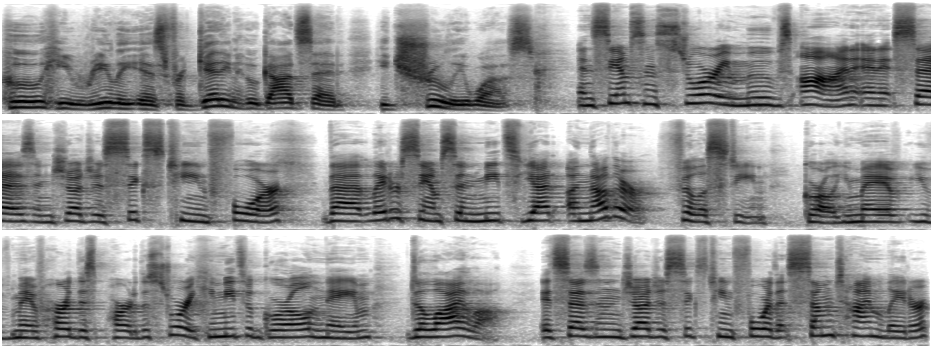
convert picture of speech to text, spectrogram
who he really is, forgetting who God said he truly was. And Samson's story moves on, and it says in Judges 16:4 that later Samson meets yet another Philistine girl. You may have, you may have heard this part of the story. He meets a girl named Delilah. It says in Judges 16:4 that sometime later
